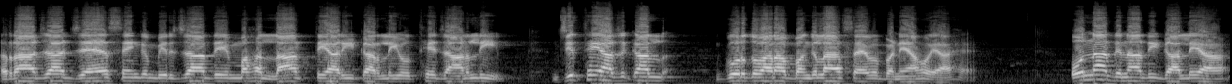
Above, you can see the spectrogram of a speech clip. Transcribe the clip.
ਰਾਜਾ ਜੈ ਸਿੰਘ ਮਿਰਜ਼ਾ ਦੇ ਮਹੱਲਾ ਤਿਆਰੀ ਕਰ ਲਈ, ਉੱਥੇ ਜਾਣ ਲਈ, ਜਿੱਥੇ ਅੱਜ ਕੱਲ ਗੁਰਦੁਆਰਾ ਬੰਗਲਾ ਸਾਹਿਬ ਬਣਿਆ ਹੋਇਆ ਹੈ। ਉਹਨਾਂ ਦਿਨਾਂ ਦੀ ਗੱਲ ਆ,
